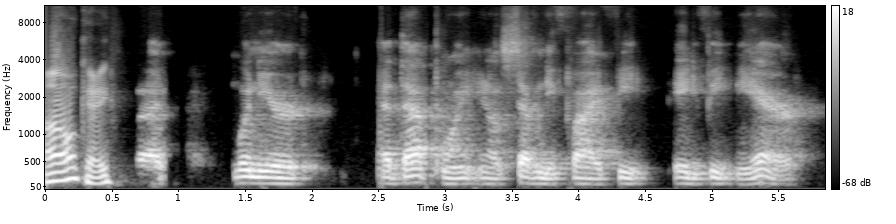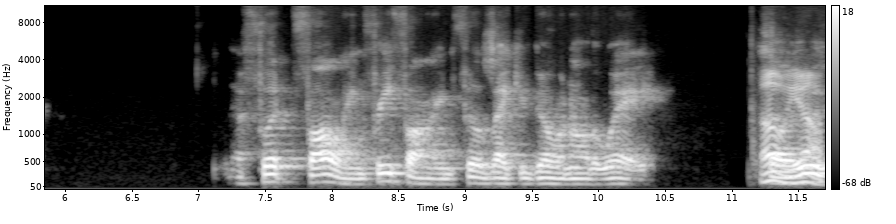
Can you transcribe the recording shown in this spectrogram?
Oh, okay. But When you're at that point, you know, 75 feet, 80 feet in the air, a foot falling, free falling feels like you're going all the way. Oh, it yeah. was,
